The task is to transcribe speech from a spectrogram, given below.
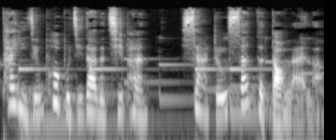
他已经迫不及待地期盼。下周三的到来了。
